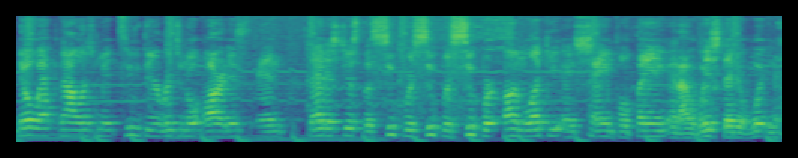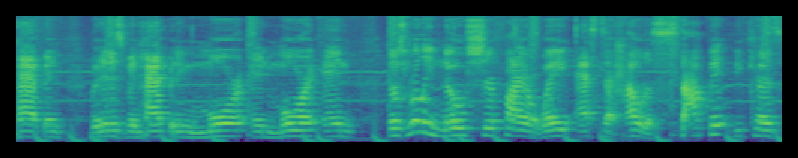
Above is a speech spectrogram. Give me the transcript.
no acknowledgement to the original artist, and that is just a super, super, super unlucky and shameful thing, and I wish that it wouldn't happen, but it has been happening more and more, and there's really no surefire way as to how to stop it because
